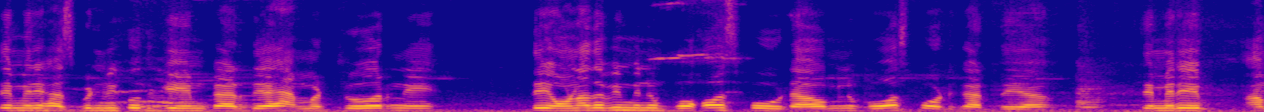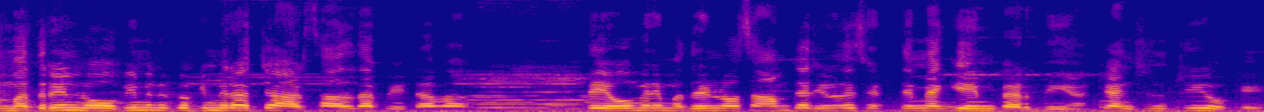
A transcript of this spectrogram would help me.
ਤੇ ਮੇਰੇ ਹਸਬੰਡ ਵੀ ਖੁਦ ਗੇਮ ਕਰਦੇ ਆ ਹੈਮਰ ਥਰੋਅਰ ਨੇ, ਤੇ ਉਹਨਾਂ ਦਾ ਵੀ ਮੈਨੂੰ ਬਹੁਤ ਸਪੋਰਟ ਆ, ਉਹ ਮੈਨੂੰ ਬਹੁਤ ਸਪੋਰਟ ਕਰਦੇ ਆ। ਤੇ ਮੇਰੇ ਮਦਰ ਇਨ ਲੋ ਵੀ ਮੈਨੂੰ ਕਿਉਂਕਿ ਮੇਰਾ 4 ਸਾਲ ਦਾ ਬੇਟਾ ਵਾ ਤੇ ਉਹ ਮੇਰੇ ਮਦਰ ਇਨ ਲੋ ਸਾਹਮਣੇ ਜਿਹਨਾਂ ਦੇ ਸਿਰ ਤੇ ਮੈਂ ਗੇਮ ਕਰਦੀ ਆ ਟੈਨਸ਼ਨ ਫ੍ਰੀ ਹੋ ਕੇ।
